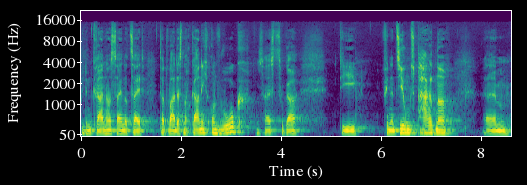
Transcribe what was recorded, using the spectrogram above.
mit dem Kranhaus seinerzeit. Dort war das noch gar nicht en vogue. Das heißt sogar die Finanzierungspartner ähm,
